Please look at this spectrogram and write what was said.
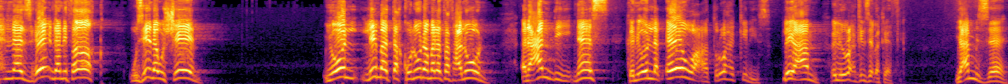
إحنا زهقنا نفاق وزهقنا وشين. يقول لما تقولون ما لا تفعلون؟ أنا عندي ناس كان يقول لك اوعى تروح الكنيسة. ليه يا عم؟ اللي يروح الكنيسة يبقى كافر. يا عم إزاي؟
